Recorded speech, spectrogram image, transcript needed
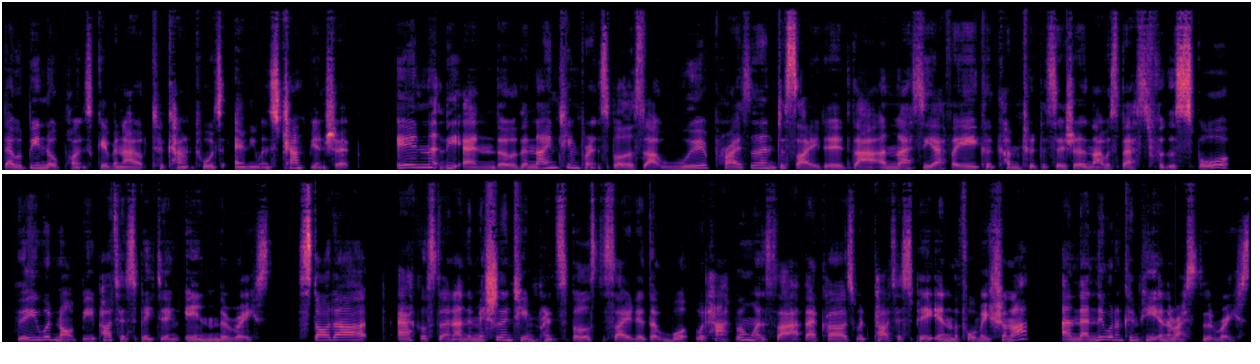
there would be no points given out to count towards anyone's championship. In the end, though, the 19 principals that were present decided that unless the FIA could come to a decision that was best for the sport, they would not be participating in the race. Stoddart, Ecclestone, and the Michelin team principals decided that what would happen was that their cars would participate in the formation lap and then they wouldn't compete in the rest of the race.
